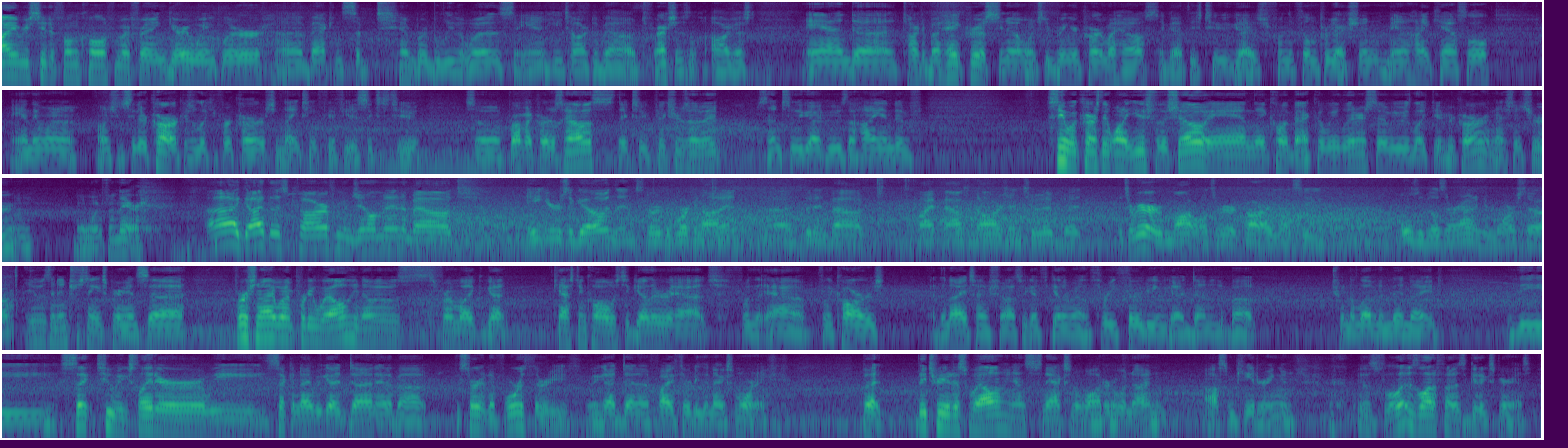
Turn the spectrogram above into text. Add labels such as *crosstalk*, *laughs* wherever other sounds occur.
I received a phone call from my friend Gary Winkler uh, back in September, I believe it was, and he talked about, actually it was August, and uh, talked about, hey Chris, you know, I want you to bring your car to my house. I got these two guys from the film production, Man Castle, and they want to, I want you to see their car because they're looking for a car from 1950 to 62. So brought my car to his house. They took pictures of it, sent it to the guy who's the high end of seeing what cars they want to use for the show, and they called back a week later and said we would like to have your car, and I said sure, and I went from there. I got this car from a gentleman about eight years ago, and then started working on it. Uh, put in about five thousand dollars into it, but it's a rare model. It's a rare car. You don't see Oldsmobiles around anymore, so it was an interesting experience. Uh, first night went pretty well. You know, it was from like got casting call was together at for the uh, for the cars at the nighttime shots. We got together around 3:30 and we got done at about between 11 and midnight. The sec- two weeks later, we second night we got done at about we started at 4:30. We got done at 5:30 the next morning. But they treated us well, you know, snacks and water and whatnot, and awesome catering, and *laughs* it was it was a lot of fun. It was a good experience.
